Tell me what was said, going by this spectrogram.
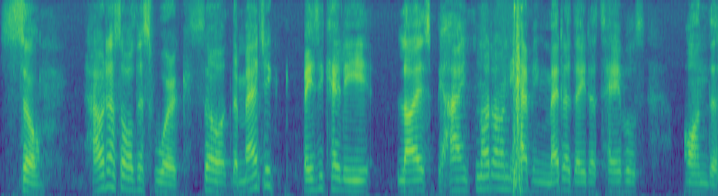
So how does all this work? So the magic basically lies behind not only having metadata tables on the,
